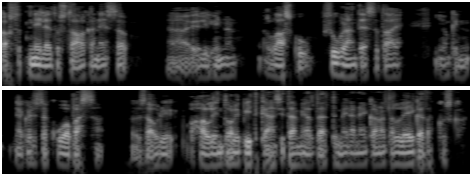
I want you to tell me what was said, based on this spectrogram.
2014 alkaneessa öljyhinnan laskusuhdanteessa tai jonkin näköisessä kuopassa Saudi-hallinto oli pitkään sitä mieltä, että meidän ei kannata leikata, koska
